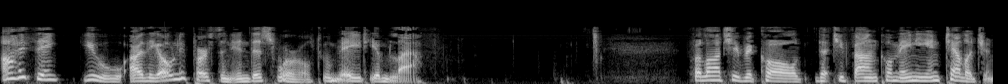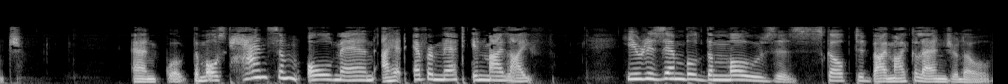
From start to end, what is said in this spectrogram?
I think you are the only person in this world who made him laugh. Fallaci recalled that she found Khomeini intelligent and, quote, the most handsome old man I had ever met in my life. He resembled the Moses sculpted by Michelangelo.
